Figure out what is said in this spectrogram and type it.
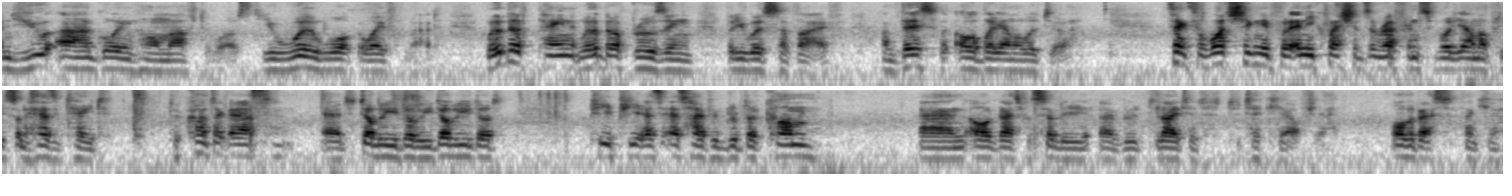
And you are going home afterwards. You will walk away from that. With a bit of pain, with a bit of bruising, but you will survive. And this what our body armor will do. Thanks for watching. If you have any questions in reference to body armor, please don't hesitate to contact us at www.ppss-group.com and our guys will certainly uh, be delighted to take care of you. All the best. Thank you.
